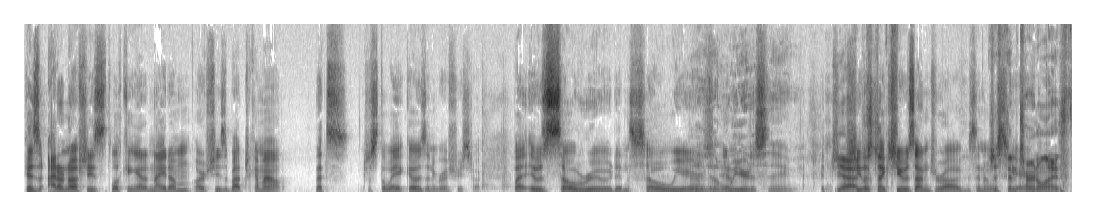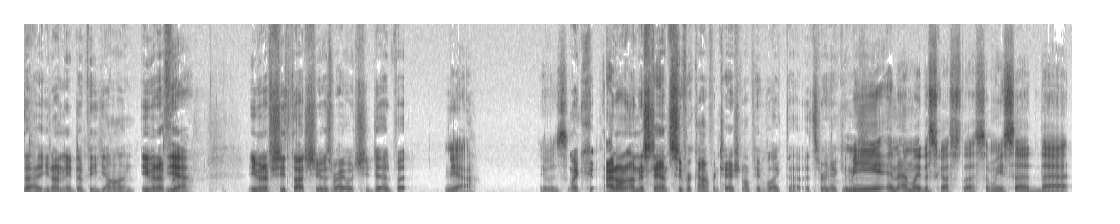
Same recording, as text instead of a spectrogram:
because I don't know if she's looking at an item or if she's about to come out. That's just the way it goes in a grocery store. But it was so rude and so weird. It was the and weirdest thing. it- Yeah, she looked like she was on drugs, and it was Just scary. internalize that. You don't need to be yelling, even if Yeah. even if she thought she was right, what she did. But Yeah, it was like, I don't understand super confrontational people like that. It's ridiculous. Me and Emily discussed this, and we said that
